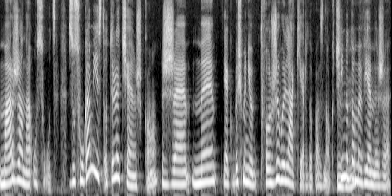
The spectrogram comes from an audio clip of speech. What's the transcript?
marża na usłudze. Z usługami jest o tyle ciężko, że my, jakbyśmy nie tworzyły lakier do paznokci, mm -hmm. no to mhm. my wiemy, że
